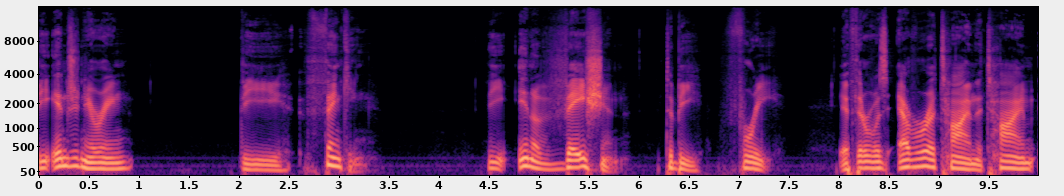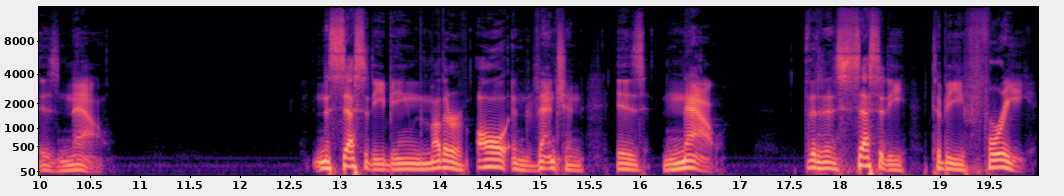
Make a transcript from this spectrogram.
The engineering the thinking the innovation to be free. If there was ever a time the time is now necessity being the mother of all invention is now. The necessity to be free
